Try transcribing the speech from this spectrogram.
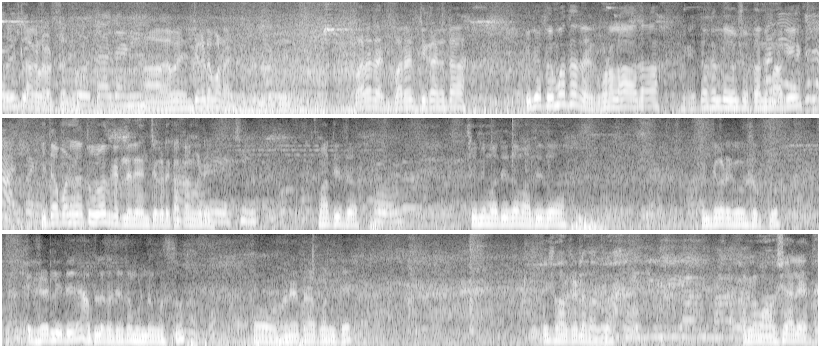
फ्रेश लागला वाटतं तो. हां यांच्याकडे पण आहेत. बरेच आहेत बऱ्याच ठिकाणी आता इथे फेमसच आहे कोणाला आता घ्यायचं असेल तर येऊ शकतो. आणि मागे इथं पण तुळस घेतलेली आहे यांच्याकडे काकांकडे. याची. मातीचं. हो. चिनी मातीचं मातीचं. त्यांच्याकडे घेऊ शकतो. एक्झॅक्टली इथे आपल्या रथाचा मंडप असतो. हो आणि आता आपण इथे फिश मार्केटला चाललो आपल्या मावशी आले आहेत.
